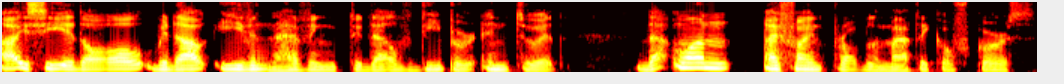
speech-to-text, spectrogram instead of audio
I see it all without even having to delve deeper into it. That one I find problematic, of course.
